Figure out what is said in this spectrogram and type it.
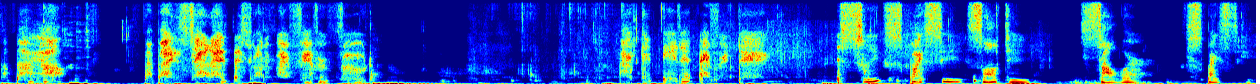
Papaya. Papaya salad is one of my favorite food. I can eat it every day. It's sweet, spicy, salty, sour, spicy,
